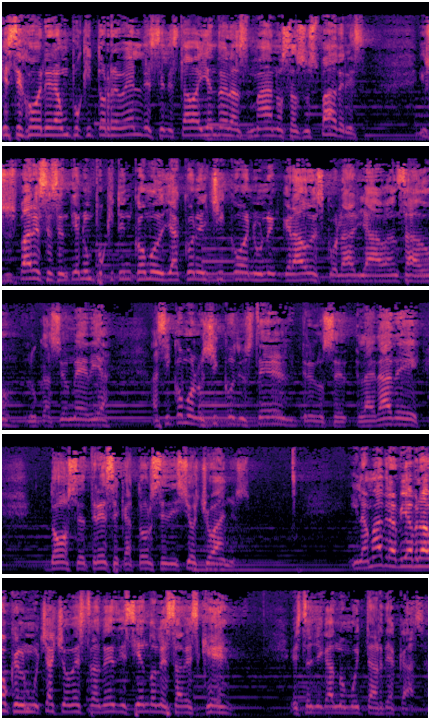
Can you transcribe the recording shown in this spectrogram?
que este joven era un poquito rebelde, se le estaba yendo de las manos a sus padres. Y sus padres se sentían un poquito incómodos ya con el chico en un grado escolar ya avanzado, educación media, así como los chicos de usted entre la edad de 12, 13, 14, 18 años. Y la madre había hablado con el muchacho vez tras vez diciéndole, ¿sabes qué? Está llegando muy tarde a casa.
